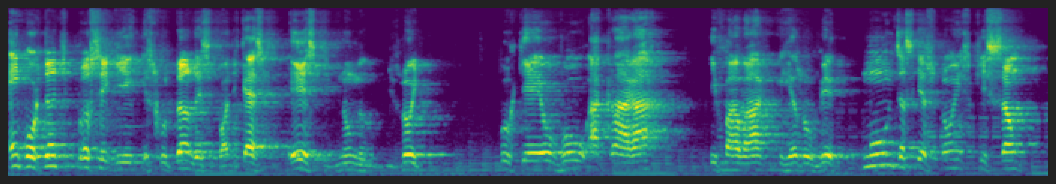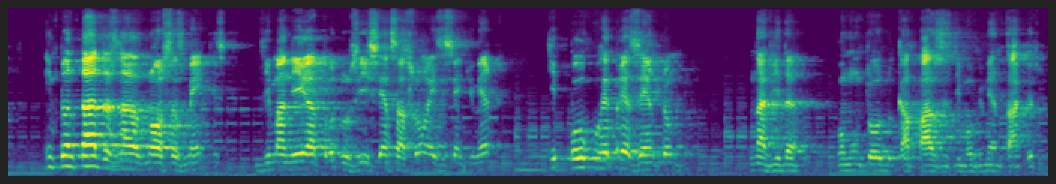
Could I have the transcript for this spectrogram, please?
É importante prosseguir escutando esse podcast, este número 18, porque eu vou aclarar e falar e resolver muitas questões que são implantadas nas nossas mentes de maneira a produzir sensações e sentimentos que pouco representam na vida como um todo capazes de movimentar a pessoa.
